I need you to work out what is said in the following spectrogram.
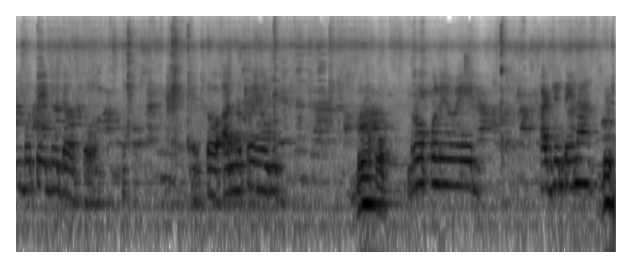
embutido daw to. Ito, ano to yung Broko. broccoli with Argentina. Bus.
